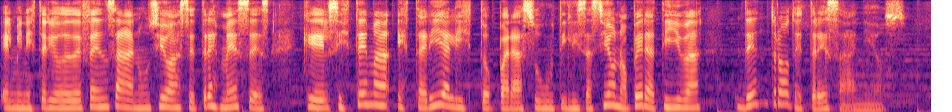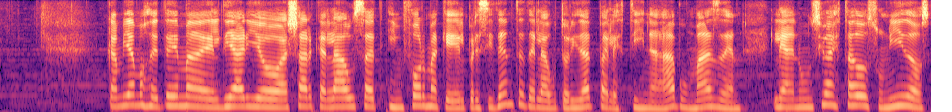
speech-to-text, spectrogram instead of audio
El Ministerio de Defensa anunció hace tres meses que el sistema estaría listo para su utilización operativa dentro de tres años. Cambiamos de tema. El diario Ashar Lausat informa que el presidente de la autoridad palestina, Abu Mazen, le anunció a Estados Unidos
